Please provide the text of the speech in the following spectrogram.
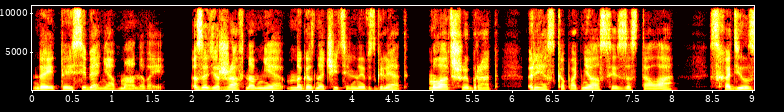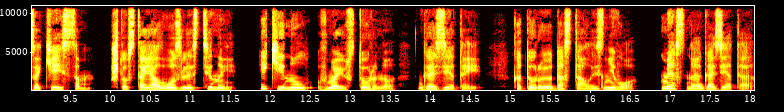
Да и ты себя не обманывай». Задержав на мне многозначительный взгляд, Младший брат резко поднялся из-за стола, сходил за кейсом, что стоял возле стены, и кинул в мою сторону газетой, которую достал из него. Местная газета.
